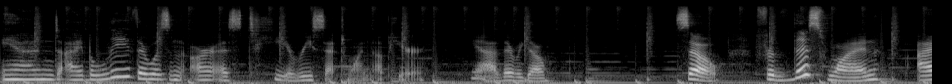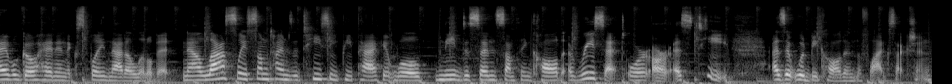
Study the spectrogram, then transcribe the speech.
And I believe there was an RST, a reset one up here. Yeah, there we go. So for this one, I will go ahead and explain that a little bit. Now lastly, sometimes a TCP packet will need to send something called a reset or RST, as it would be called in the flag section.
